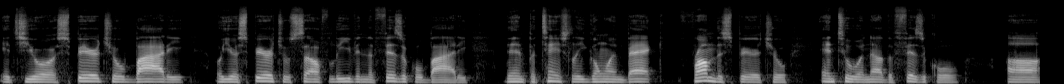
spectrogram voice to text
it's your spiritual body or your spiritual self leaving the physical body, then potentially going back from the spiritual into another physical uh,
